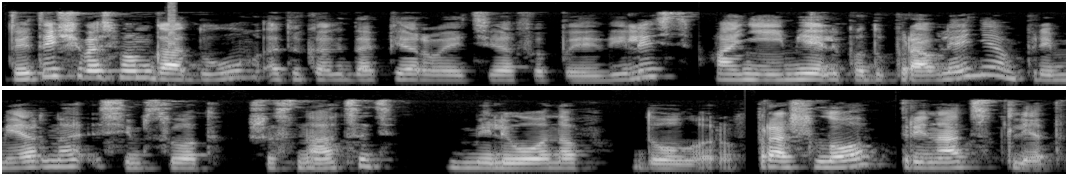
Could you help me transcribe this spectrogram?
В 2008 году, это когда первые ETF появились, они имели под управлением примерно 716 миллионов долларов. Прошло 13 лет.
